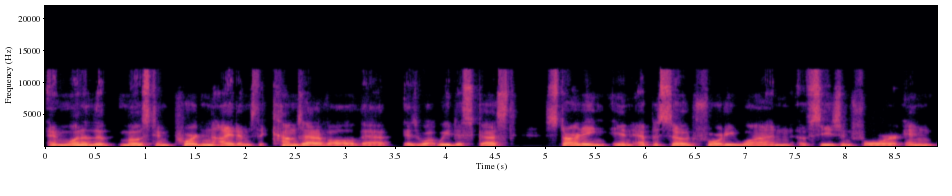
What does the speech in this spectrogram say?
And one of the most important items that comes out of all of that is what we discussed starting in episode 41 of season four and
